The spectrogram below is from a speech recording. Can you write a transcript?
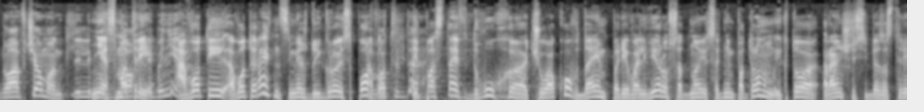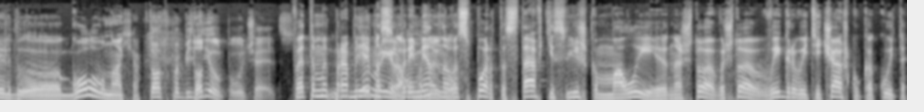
Ну а в чем он? Либо Не, сдох, смотри, либо нет. а вот, и, а вот и разница между игрой и спортом. А вот и да. Ты поставь двух э, чуваков, дай им по револьверу с, одной, с одним патроном, и кто раньше себя застрелит э, голову нахер. Тот победил, получается. В этом и проблема проиграл, современного спорта. Ставки слишком малы. На что? Вы что, выигрываете чашку какую-то?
